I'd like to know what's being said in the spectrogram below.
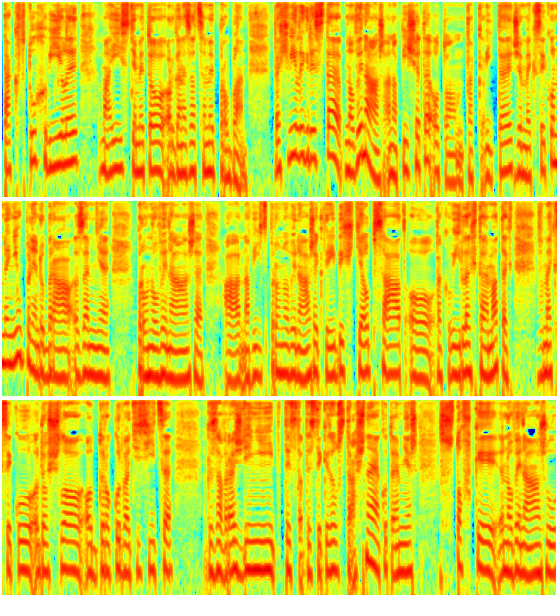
tak v tu chvíli mají s těmito organizacemi problém. Ve chvíli, kdy jste novinář a napíšete o tom, tak víte, že Mexiko není úplně dobrá země pro novináře a navíc pro novináře, který by chtěl psát o takovýchhle tématech. V Mexiku došlo od roku 2000 k zavraždění, ty statistiky jsou strašné, jako téměř stovky novinářů,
